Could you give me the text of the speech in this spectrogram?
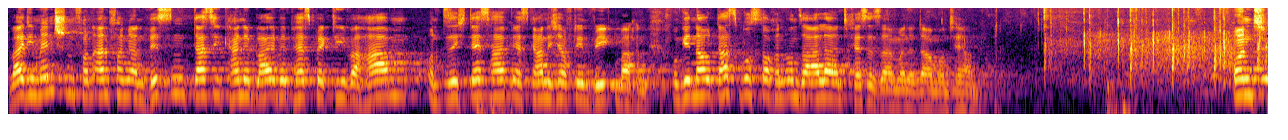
Weil die Menschen von Anfang an wissen, dass sie keine Bleibeperspektive haben und sich deshalb erst gar nicht auf den Weg machen. Und genau das muss doch in unser aller Interesse sein, meine Damen und Herren. Und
